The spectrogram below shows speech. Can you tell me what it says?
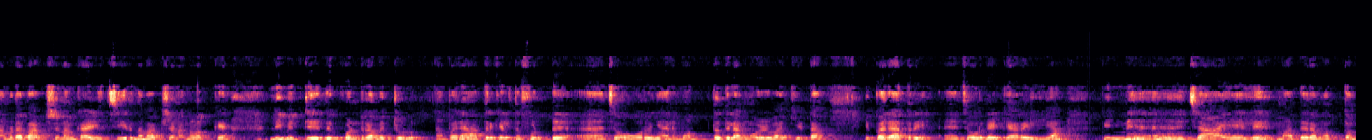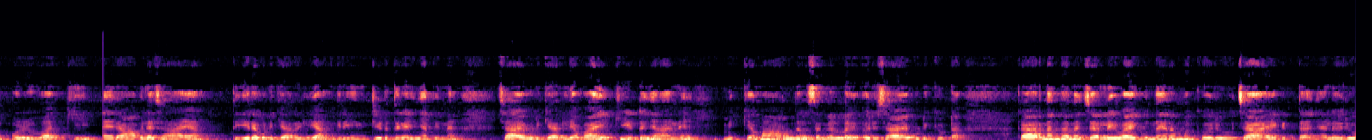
നമ്മുടെ ഭക്ഷണം കഴിച്ചിരുന്ന ഭക്ഷണങ്ങളൊക്കെ ലിമിറ്റ് ചെയ്ത് കൊണ്ടുവരാൻ പറ്റുള്ളൂ. അപ്പോൾ രാത്രിക്കാലത്ത് ഫുഡ് ചോറ് ഞാൻ മൊത്തത്തിൽ അങ്ങ് ഒഴിവാക്കിയിട്ടാ. ഇപ്പൊ രാത്രി ചോറ് കഴിക്കാറില്ല. പിന്നെ ചായയിൽ മധുരം മൊത്തം ഒഴിവാക്കി. രാവിലെ ചായ തീരെ കുടിക്കാറില്ല. ഗ്രീൻ ടീ എടുത്തു കഴിഞ്ഞാൽ പിന്നെ ചായ കുടിക്കാറില്ല. വൈകിട്ട് ഞാൻ മിക്കവാറും ദിവസങ്ങളിൽ ഒരു ചായ കുടിക്കൂട്ട. കാരണം എന്താന്ന് വെച്ചാൽ വൈകുന്നേരം നമുക്ക് ഒരു ചായ കിട്ടാഞ്ഞാൽ ഒരു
